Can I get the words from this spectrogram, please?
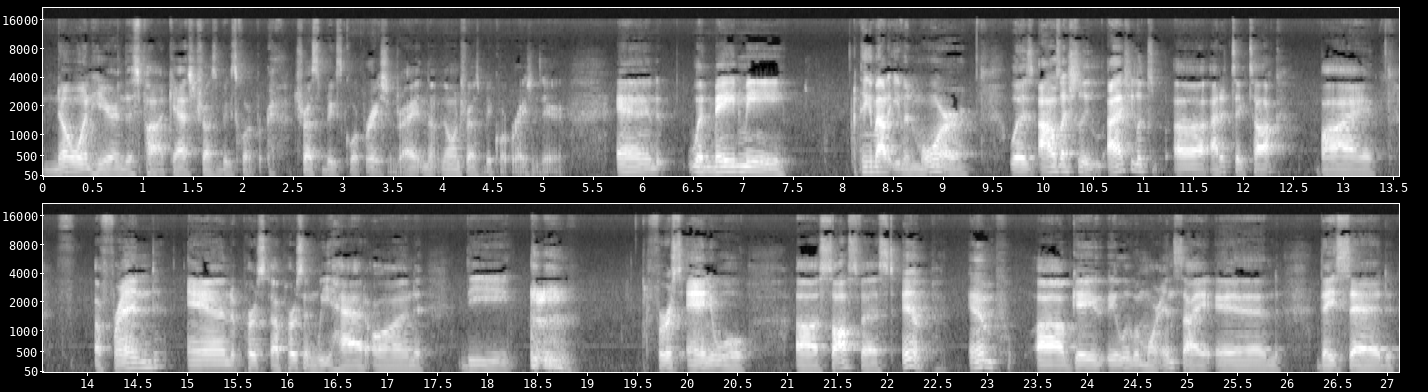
no one here in this podcast trusts big corpor- trusts big corporations, right? No, no one trusts big corporations here. And what made me think about it even more was I was actually I actually looked uh, at a TikTok by a friend and a, pers- a person we had on the first annual uh, Sauce Fest, Imp. Imp uh, gave a little bit more insight, and they said,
